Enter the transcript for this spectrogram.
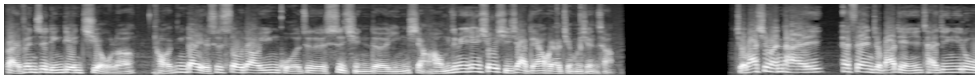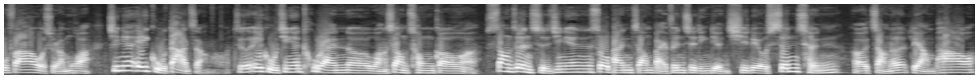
百分之零点九了，好，应该也是受到英国这个事情的影响。好，我们这边先休息一下，等下回到节目现场。九八新闻台 FM 九八点一财经一路发，我是阮木华。今天 A 股大涨哦，这个 A 股今天突然呢往上冲高啊，上证指今天收盘涨百分之零点七六，深成呃涨了两趴哦，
